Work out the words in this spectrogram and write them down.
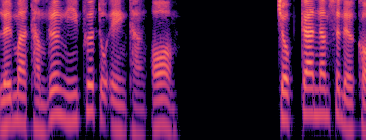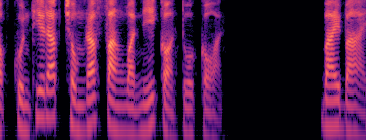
เลยมาทำเรื่องนี้เพื่อตัวเองทางอ้อม จบการนำเสนอขอบคุณที่รับชมรับฟังวันนี้ก่อนตัวก่อนบายบาย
